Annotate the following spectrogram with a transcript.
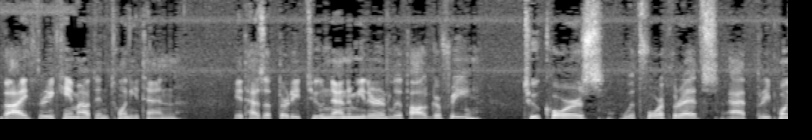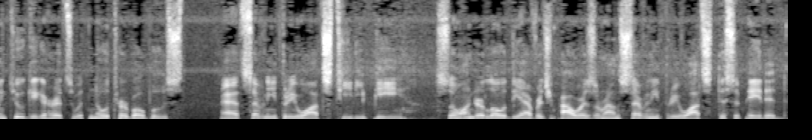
The i3 came out in 2010. It has a 32 nanometer lithography, two cores with four threads at 3.2 GHz with no turbo boost at 73 watts TDP so under load the average power is around 73 watts dissipated.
